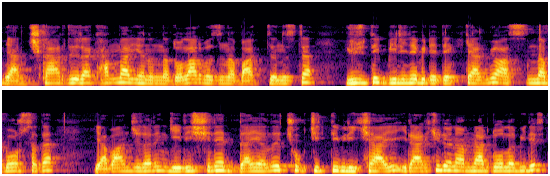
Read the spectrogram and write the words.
yani çıkardığı rakamlar yanına dolar bazına baktığınızda %1'ine bile denk gelmiyor. Aslında borsada yabancıların gelişine dayalı çok ciddi bir hikaye ileriki dönemlerde olabilir.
